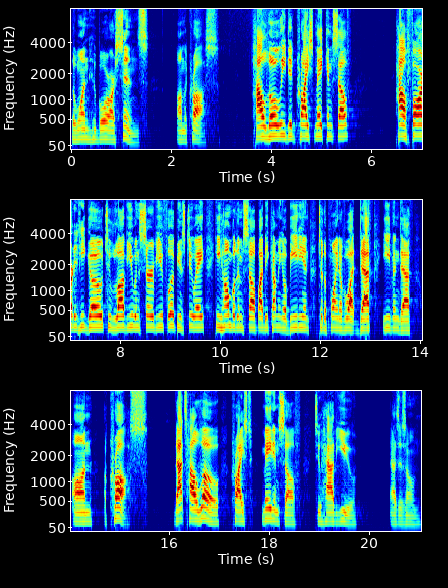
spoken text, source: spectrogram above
the one who bore our sins on the cross. How lowly did Christ make himself? How far did he go to love you and serve you? Philippians 2 8, he humbled himself by becoming obedient to the point of what? Death, even death on a cross. That's how low Christ made himself to have you as his own.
